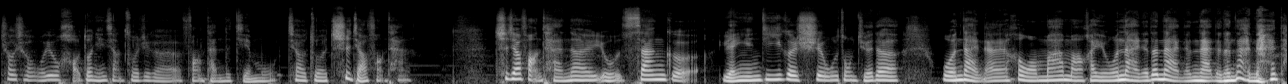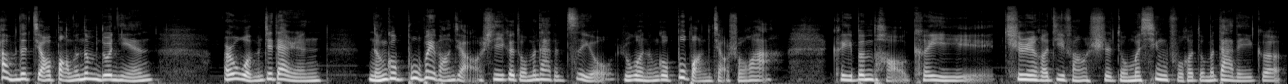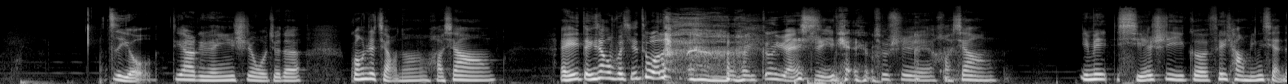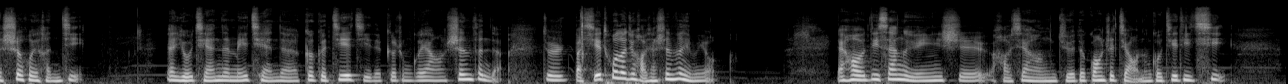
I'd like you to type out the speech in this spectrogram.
秋秋，我有好多年想做这个访谈的节目，叫做《赤脚访谈》。赤脚访谈呢有三个原因，第一个是我总觉得我奶奶和我妈妈，还有我奶奶的奶奶、奶奶的奶奶，他们的脚绑了那么多年，而我们这代人能够不被绑脚，是一个多么大的自由。如果能够不绑着脚说话，可以奔跑，可以去任何地方，是多么幸福和多么大的一个自由。第二个原因是，我觉得光着脚呢，好像，哎，等一下，我把鞋脱了，更原始一点，就是好像，因为鞋是一个非常明显的社会痕迹，呃，有钱的、没钱的、各个阶级的、各种各样身份的，就是把鞋脱了，就好像身份也没有。然后第三个原因是，好像觉得光着脚能够接地气。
